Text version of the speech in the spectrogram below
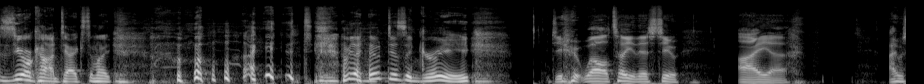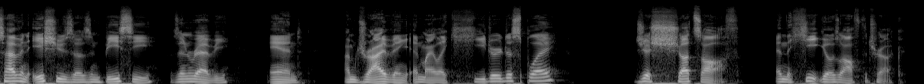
zero context. I'm like? I mean, I don't disagree. Dude, well, I'll tell you this too. I uh I was having issues. I was in BC, I was in Revy, and I'm driving and my like heater display just shuts off and the heat goes off the truck.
